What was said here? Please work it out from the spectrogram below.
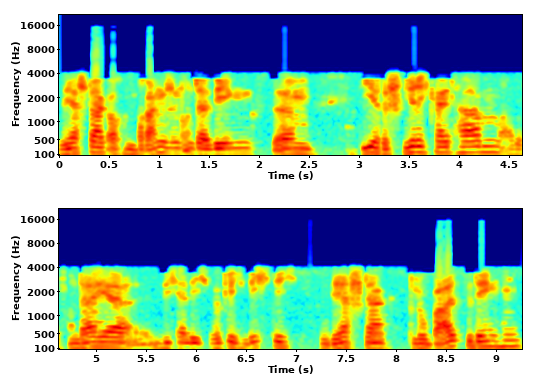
sehr stark auch in Branchen unterwegs, ähm, die ihre Schwierigkeit haben. Also von daher sicherlich wirklich wichtig, sehr stark global zu denken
